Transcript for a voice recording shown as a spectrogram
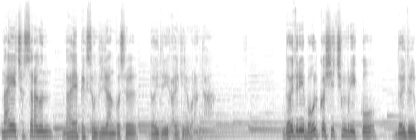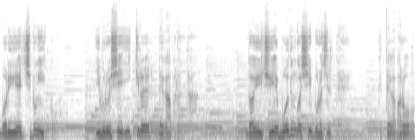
나의 첫사랑은 나의 백성들이라는 것을 너희들이 알기를 원한다. 너희들이 먹을 것이 충분히 있고 너희들 머리 위에 지붕이 있고 이브릇이 있기를 내가 바란다. 너희 주위의 모든 것이 무너질 때 그때가 바로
